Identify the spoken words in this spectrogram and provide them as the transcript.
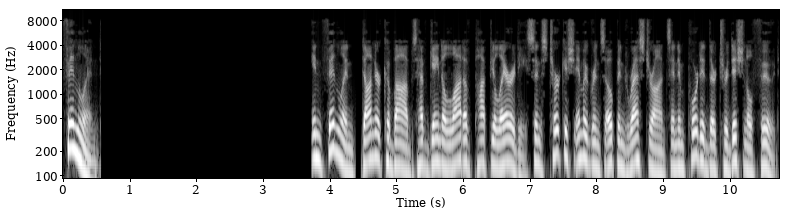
Finland In Finland, doner kebabs have gained a lot of popularity since Turkish immigrants opened restaurants and imported their traditional food.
